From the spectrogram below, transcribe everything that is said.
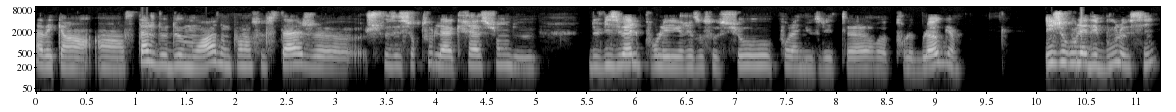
avec un, stage de deux mois. Donc pendant ce stage, je faisais surtout de la création de visuels pour les réseaux sociaux, pour la newsletter, pour le blog. Et je roulais des boules aussi.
